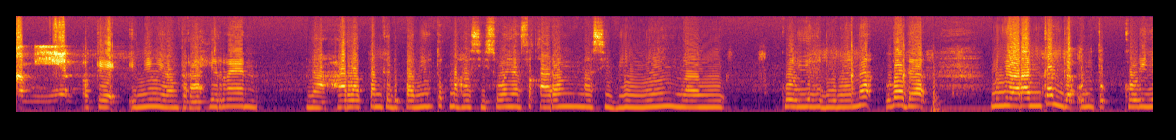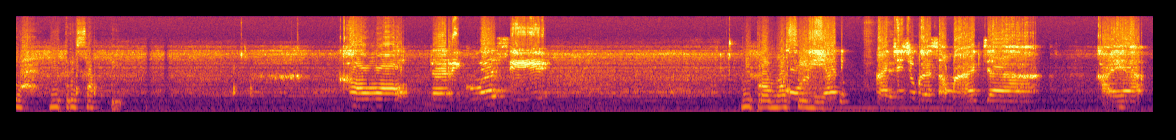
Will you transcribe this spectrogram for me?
amin Oke, ini yang terakhir Ren. Nah, harapan ke depannya untuk mahasiswa yang sekarang masih bingung mau kuliah di mana, lo ada menyarankan nggak untuk kuliah di Trisakti? kalau dari gue sih Dipromosin. kuliah di- aja juga sama aja kayak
